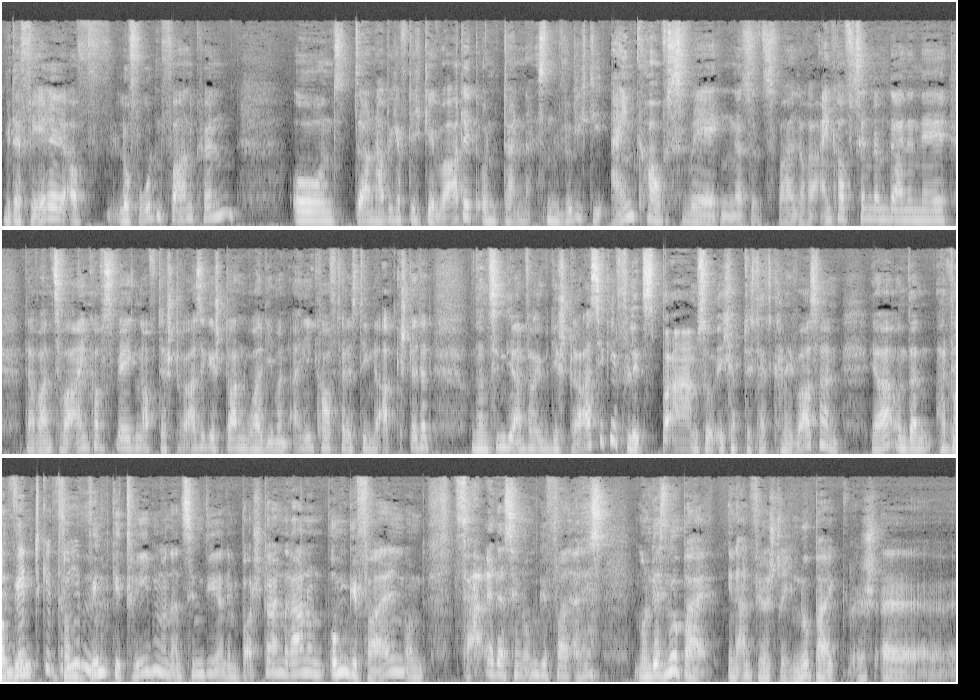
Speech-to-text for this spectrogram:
mit der Fähre auf Lofoten fahren können. Und dann habe ich auf dich gewartet und dann sind wirklich die Einkaufswägen, also es war halt auch ein Einkaufszentrum in der Nähe, da waren zwei Einkaufswägen auf der Straße gestanden, wo halt jemand eingekauft hat, das Ding da abgestellt hat. Und dann sind die einfach über die Straße geflitzt, bam, so, ich habe das, das kann nicht wahr sein, ja, und dann hat vom der Wind, Wind getrieben. vom Wind getrieben und dann sind die an den Bordstein ran und umgefallen und Fahrräder sind umgefallen, also das, und das nur bei, in Anführungsstrichen, nur bei äh,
